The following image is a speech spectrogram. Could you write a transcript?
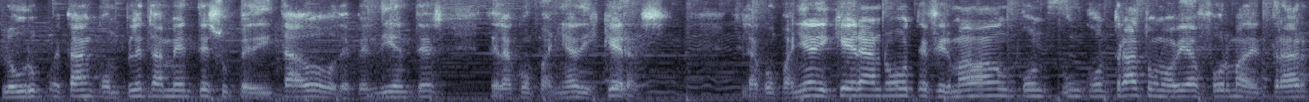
los grupos estaban completamente supeditados o dependientes de la compañía disqueras. Si la compañía disquera no te firmaba un, un contrato, no había forma de entrar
